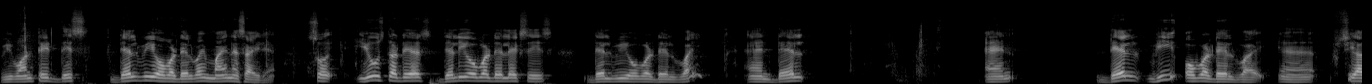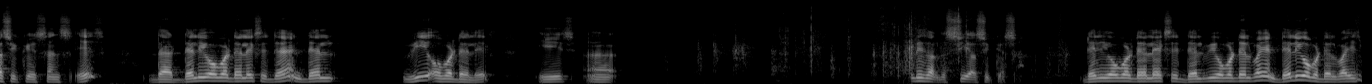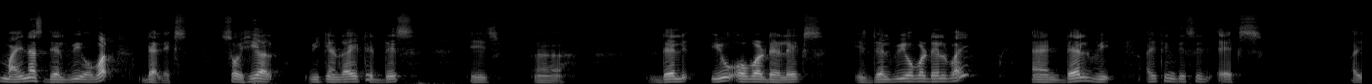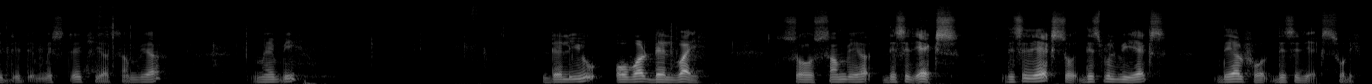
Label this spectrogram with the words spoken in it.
we wanted this del v over del y minus i del. So, use the dash del u over del x is del v over del y and del and del v over del y uh, equations is that del u over del x is there and del v over del x is uh, these are the CR's equation. Del u over del x is del v over del y and del u over del y is minus del v over del x. So, here we can write it this is uh, del u over del x is del v over del y and del v I think this is x I did a mistake here somewhere maybe del u over del y. So, somewhere this is x, this is x. So, this will be x therefore, this is x sorry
